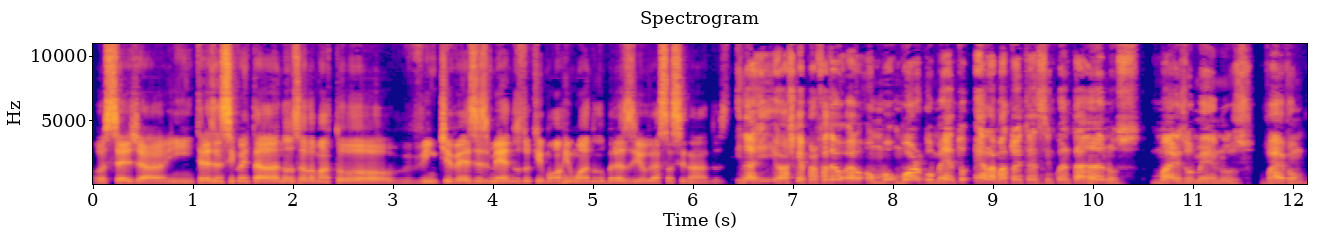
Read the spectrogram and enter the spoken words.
Ou seja, em 350 anos ela matou 20 vezes menos do que morre um ano no Brasil assassinados. Não, eu acho que é para fazer um, um, bom argumento, ela matou em 350 anos, mais ou menos, vai, vamos,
